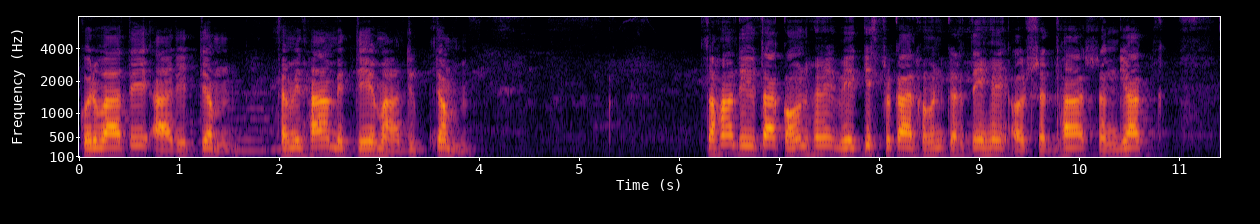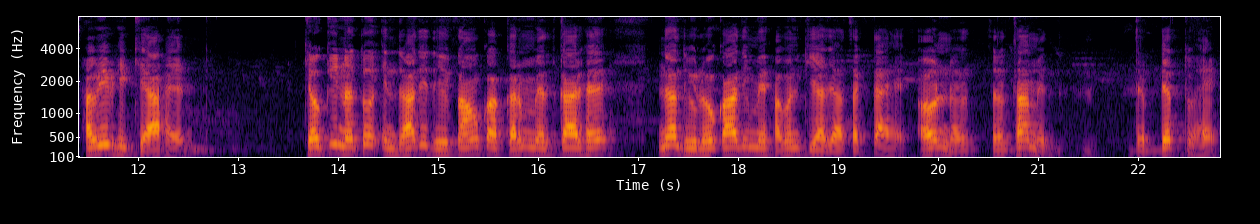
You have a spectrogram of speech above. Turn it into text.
कुर्वाते आदित्यम समिधामित्येमादुक्तम तहाँ देवता कौन है? वे किस प्रकार हवन करते हैं? और श्रद्धा, संज्ञा, हवि भी क्या है? क्योंकि न तो इंद्रादि देवताओं का कर्म में अधिकार है न द्युलोकादि में हवन किया जा सकता है और न श्रद्धा में द्रव्यत्व है।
